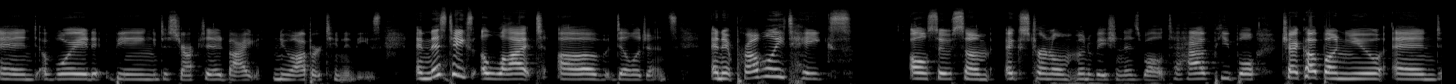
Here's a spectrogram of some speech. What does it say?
and avoid being distracted by new opportunities. And this takes a lot of diligence, and it probably takes also some external motivation as well to have people check up on you and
